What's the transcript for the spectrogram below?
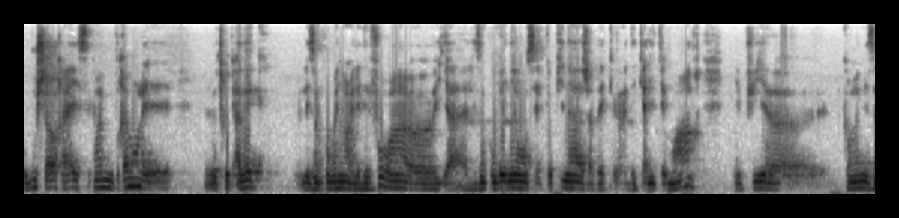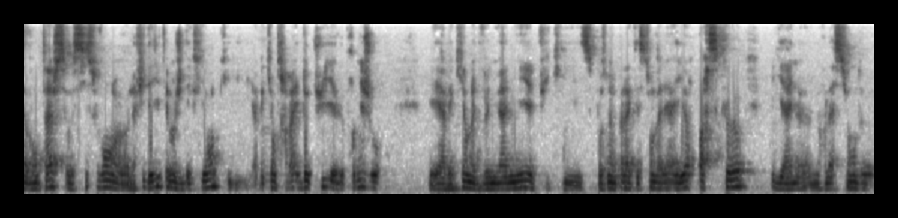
au bouche à oreille. C'est quand même vraiment les, le truc avec les inconvénients et les défauts. Hein. Euh, il y a les inconvénients, c'est le copinage avec euh, des qualités moindres. Et puis, euh, quand même, les avantages, c'est aussi souvent la fidélité. Moi, j'ai des clients qui, avec qui on travaille depuis le premier jour et avec qui on est devenu amis et puis qui se posent même pas la question d'aller ailleurs parce que il y a une, relation de,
